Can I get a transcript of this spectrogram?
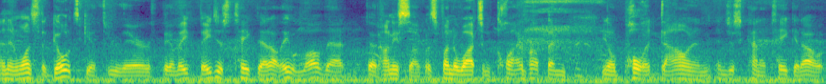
And then once the goats get through there, you know, they, they just take that out. They love that that honeysuckle. It's fun to watch them climb up and you know pull it down and, and just kind of take it out.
